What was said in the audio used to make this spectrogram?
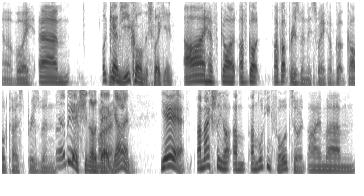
Oh boy. Um, What games are you calling this weekend? I have got, I've got, I've got Brisbane this week. I've got Gold Coast, Brisbane. That'd be actually not a bad game. Yeah, I'm actually not. I'm, I'm looking forward to it. I'm, um,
